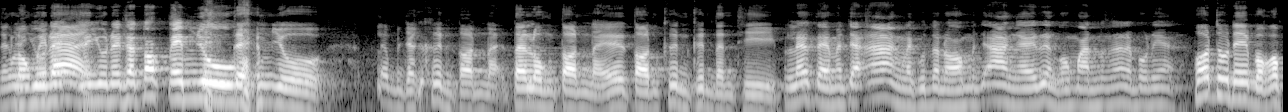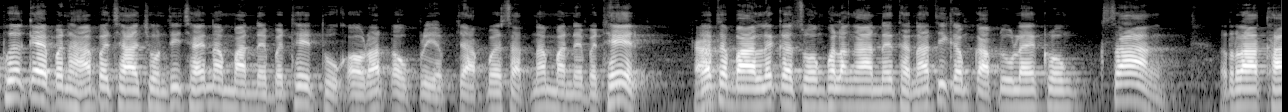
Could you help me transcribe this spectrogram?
ยังลงไม่ได้ ยังอยู่ในสต็อกเต็มอยู่ เต็มอยู่ แล้วมันจะขึ้นตอนไหน แต่ลงตอนไหนตอนขึ้นขึ้นทันที แล้วแต่มันจะอ้างนะคุณถนอมมันจะอ้างไงเรื่องของมันทั้งนั้นนะพวกเนี้ยโพสต์ทูเดย์บอกว่าเพื่อแก้ปัญหาประชาชนที่ใช้น้ำมันในประเทศถูกเอารัดเอาเปรียบจากบริษัทน้ำมันในประเทศ ครับ รัฐบาลและกระทรวงพลังงานในฐานะที่กำกับดูแลโครงสร้าง ราคา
